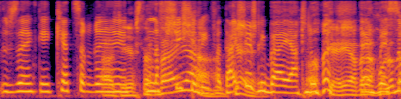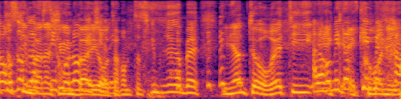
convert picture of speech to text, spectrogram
זה קצר אה, נפשי בעיה, שלי, ודאי כן. שיש לי בעיה. אוקיי, אבל אנחנו לא מתעסקים באנשים עם בעיות. אנחנו מתעסקים כרגע בעניין תיאורטי אנחנו עק- מתעסקים עקרוני. בך.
